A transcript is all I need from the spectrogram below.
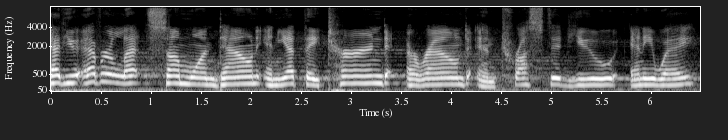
Have you ever let someone down and yet they turned around and trusted you anyway?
